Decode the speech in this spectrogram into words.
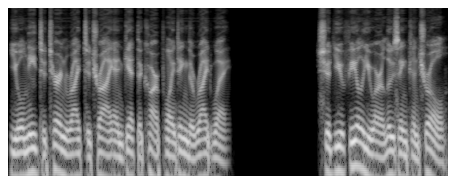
you'll need to turn right to try and get the car pointing the right way. Should you feel you are losing control,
